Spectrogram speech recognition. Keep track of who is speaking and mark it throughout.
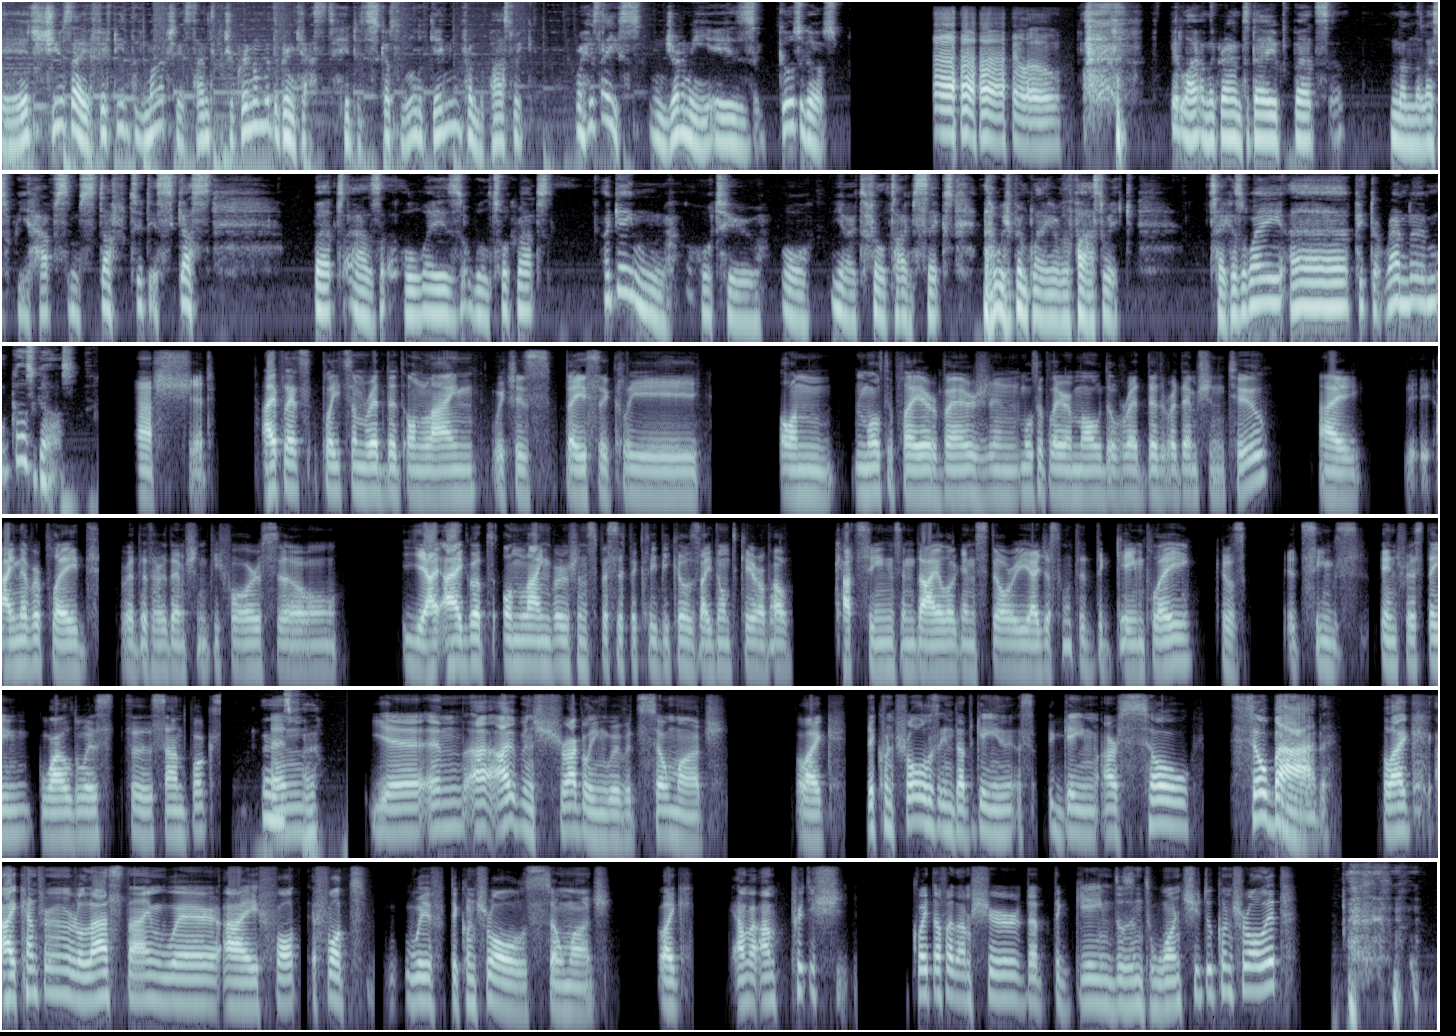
Speaker 1: It's Tuesday, 15th of March. It's time to get your grin on with the Grincast, here to discuss the world of gaming from the past week. We're his ace, and joining me is Goes Goes.
Speaker 2: Hello.
Speaker 1: Bit light on the ground today, but nonetheless, we have some stuff to discuss. But as always, we'll talk about a game or two, or, you know, to fill time six that we've been playing over the past week. Take us away. Uh, picked at random. Goes Goes.
Speaker 2: Ah, shit. I played played some Red Dead Online, which is basically on multiplayer version, multiplayer mode of Red Dead Redemption 2. I I never played Red Dead Redemption before, so yeah, I, got online version specifically because I don't care about cutscenes and dialogue and story. I just wanted the gameplay because it seems interesting. Wild West uh, sandbox.
Speaker 1: That's
Speaker 2: And-
Speaker 1: fair.
Speaker 2: Yeah, and I, I've been struggling with it so much. Like the controls in that game game are so so bad. Like I can't remember the last time where I fought fought with the controls so much. Like I'm I'm pretty sh- quite often I'm sure that the game doesn't want you to control it.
